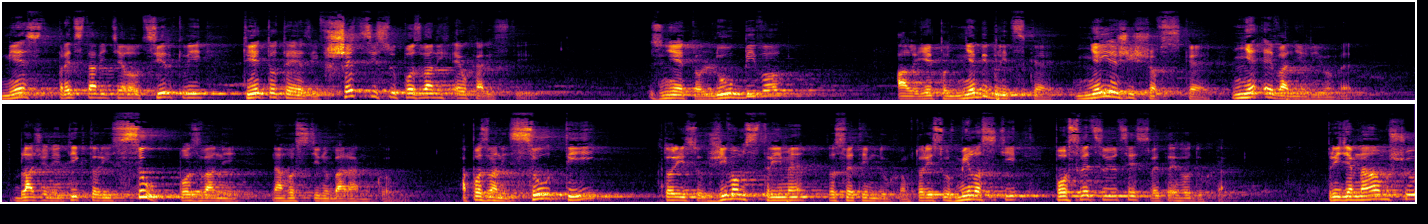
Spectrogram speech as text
miest predstaviteľov cirkvy tieto tézy. Všetci sú pozvaní v Eucharistii. Znie to ľúbivo, ale je to nebiblické, neježišovské, neevaneliové. Blažení tí, ktorí sú pozvaní na hostinu baránkov. A pozvaní sú tí, ktorí sú v živom stríme so Svetým Duchom, ktorí sú v milosti posvedzujúcej Svetého Ducha. Prídem na omšu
